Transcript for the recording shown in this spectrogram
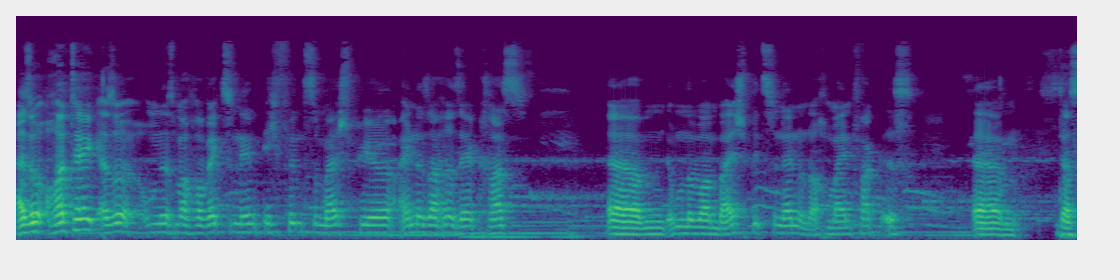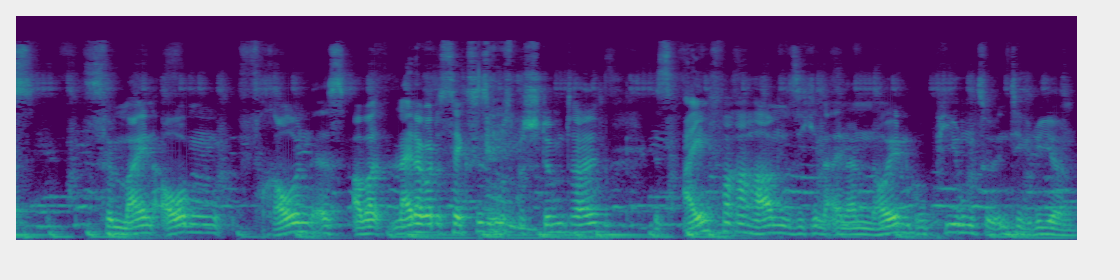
Also Hot Take, also um das mal vorwegzunehmen, ich finde zum Beispiel eine Sache sehr krass, ähm, um nur mal ein Beispiel zu nennen und auch mein Fakt ist, ähm, dass für meinen Augen Frauen es, aber leider Gottes Sexismus bestimmt halt, es einfacher haben, sich in einer neuen Gruppierung zu integrieren.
